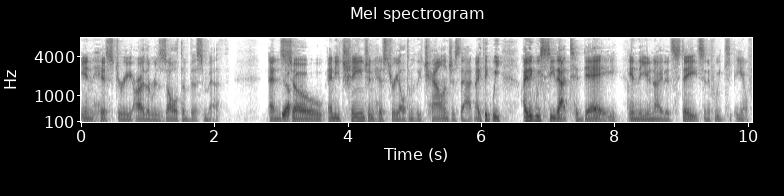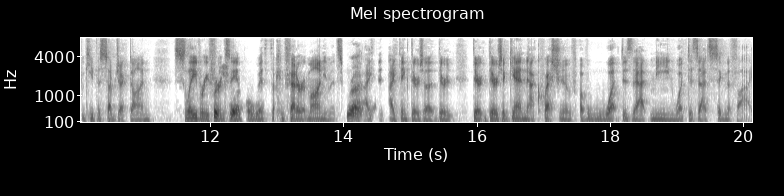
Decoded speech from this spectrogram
in history are the result of this myth. And yep. so any change in history ultimately challenges that. And i think we i think we see that today in the united states. And if we you know if we keep the subject on slavery for, for example sure. with the confederate monuments right. I th- i think there's a there there there's again that question of of what does that mean? What does that signify?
